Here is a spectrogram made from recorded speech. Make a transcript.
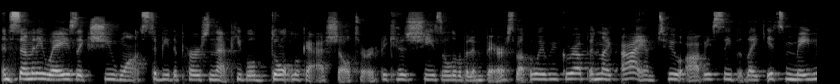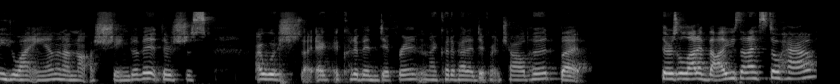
in so many ways, like she wants to be the person that people don't look at as sheltered because she's a little bit embarrassed about the way we grew up. And like I am too, obviously, but like it's made me who I am and I'm not ashamed of it. There's just, I wish I, could have been different and I could have had a different childhood, but there's a lot of values that I still have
